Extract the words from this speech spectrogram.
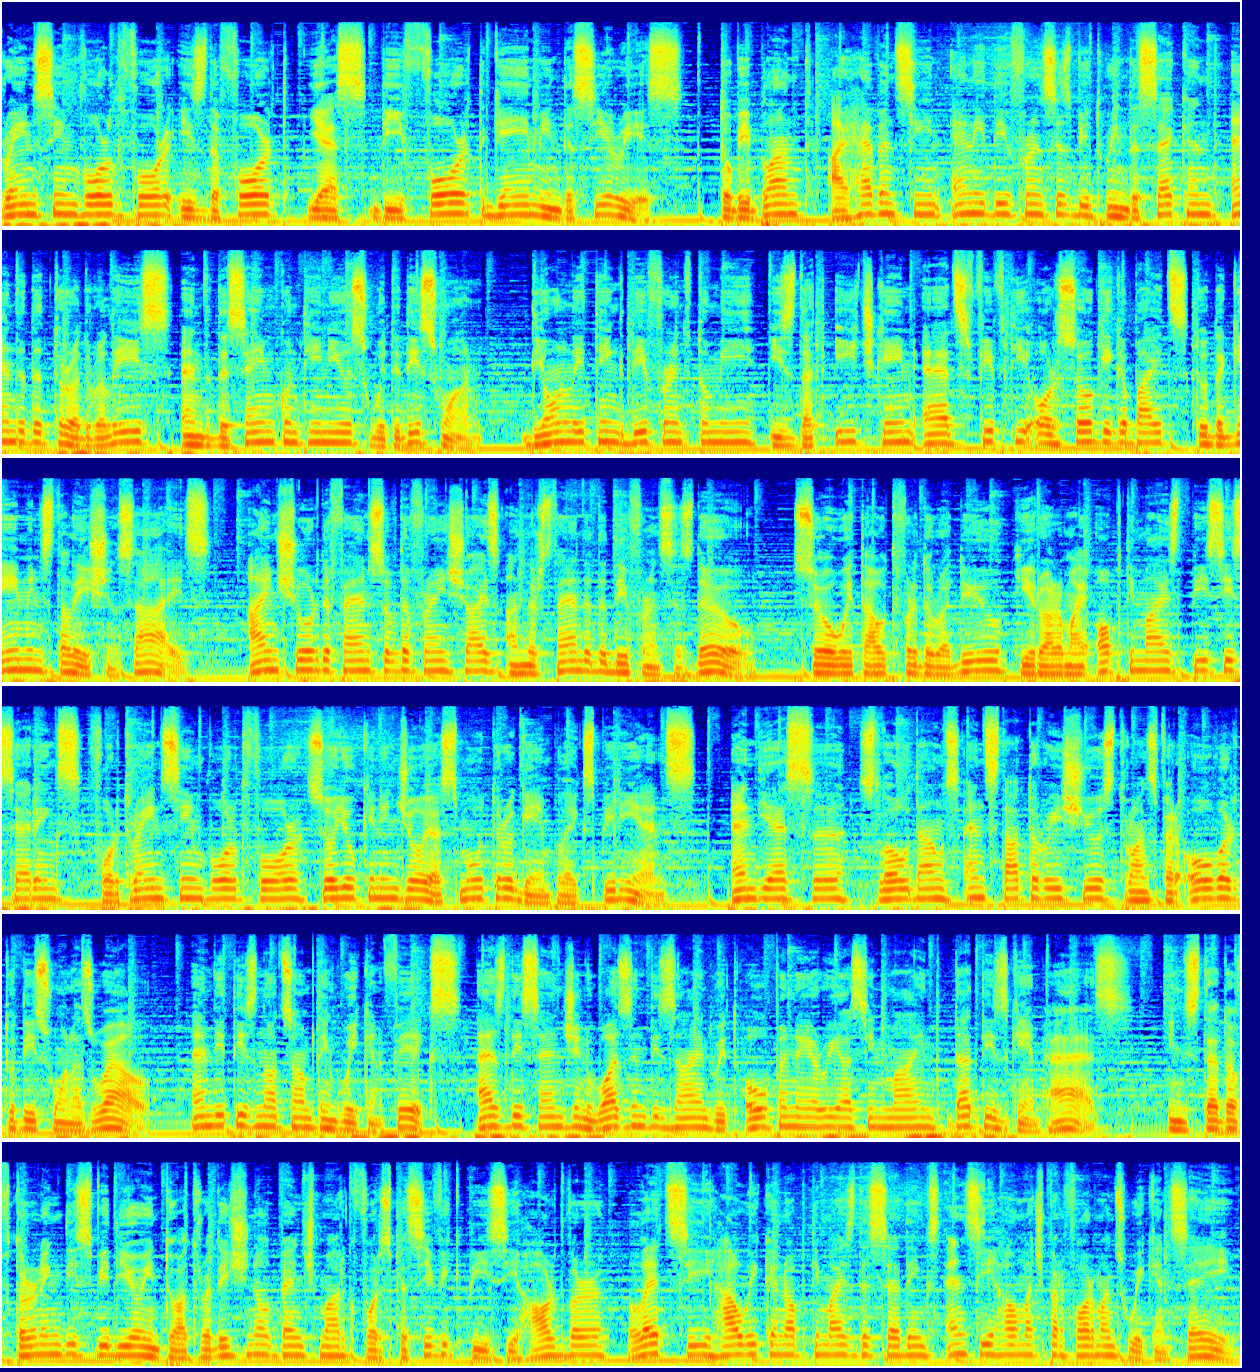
Train Sim World 4 is the fourth, yes, the fourth game in the series. To be blunt, I haven't seen any differences between the second and the third release and the same continues with this one. The only thing different to me is that each game adds 50 or so gigabytes to the game installation size. I'm sure the fans of the franchise understand the differences though. So without further ado, here are my optimized PC settings for Train Sim World 4 so you can enjoy a smoother gameplay experience. And yes, uh, slowdowns and stutter issues transfer over to this one as well and it is not something we can fix, as this engine wasn't designed with open areas in mind that this game has. Instead of turning this video into a traditional benchmark for specific PC hardware, let's see how we can optimize the settings and see how much performance we can save.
